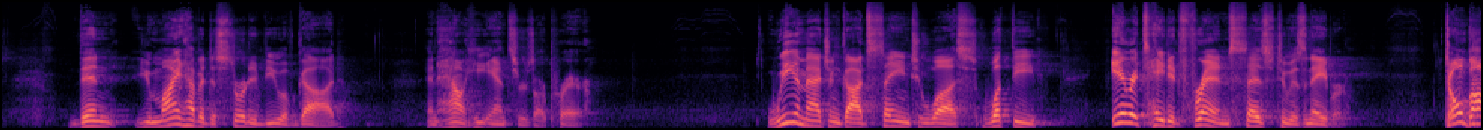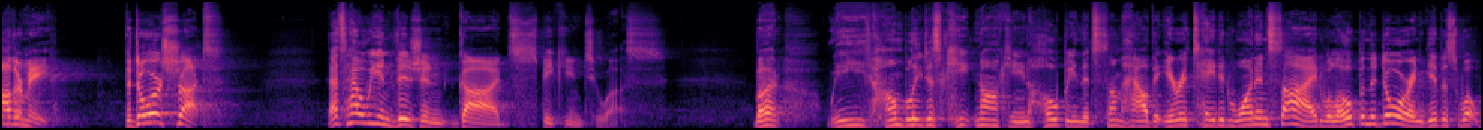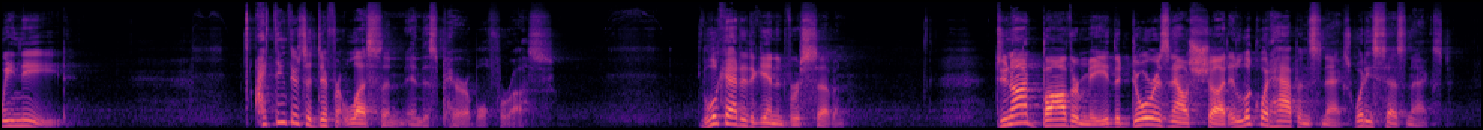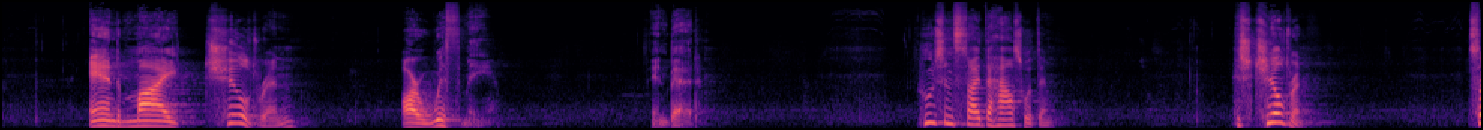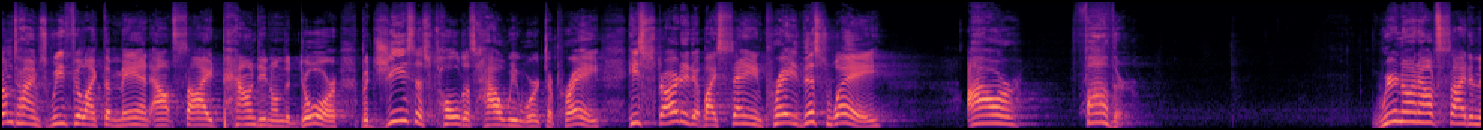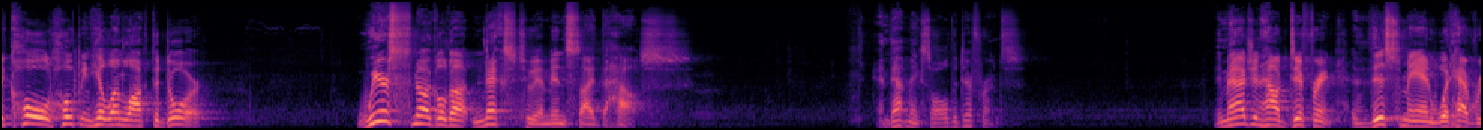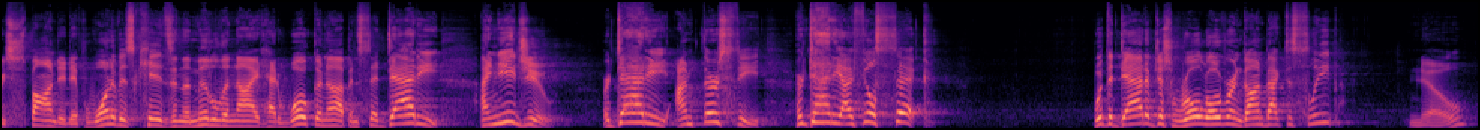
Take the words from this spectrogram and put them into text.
then you might have a distorted view of God and how He answers our prayer we imagine God saying to us what the irritated friend says to his neighbor Don't bother me, the door's shut. That's how we envision God speaking to us. But we humbly just keep knocking, hoping that somehow the irritated one inside will open the door and give us what we need. I think there's a different lesson in this parable for us. Look at it again in verse 7. Do not bother me. The door is now shut. And look what happens next, what he says next. And my children are with me in bed. Who's inside the house with him? His children. Sometimes we feel like the man outside pounding on the door, but Jesus told us how we were to pray. He started it by saying, Pray this way, our Father. We're not outside in the cold hoping he'll unlock the door. We're snuggled up next to him inside the house. And that makes all the difference. Imagine how different this man would have responded if one of his kids in the middle of the night had woken up and said, Daddy, I need you. Or, Daddy, I'm thirsty. Or, Daddy, I feel sick. Would the dad have just rolled over and gone back to sleep? No.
